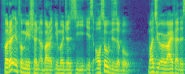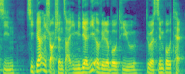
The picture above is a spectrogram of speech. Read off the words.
further information about the emergency is also visible. Once you arrive at the scene, CPR instructions are immediately available to you through a simple tap.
